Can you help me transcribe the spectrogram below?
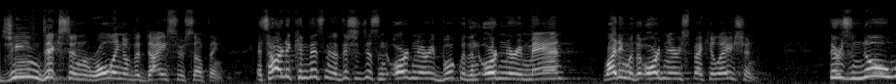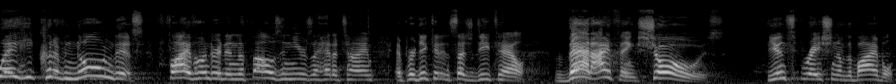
Jeane Dixon rolling of the dice or something. It's hard to convince me that this is just an ordinary book with an ordinary man writing with an ordinary speculation. There's no way he could have known this 500 and 1,000 years ahead of time and predicted in such detail. That, I think, shows the inspiration of the Bible.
